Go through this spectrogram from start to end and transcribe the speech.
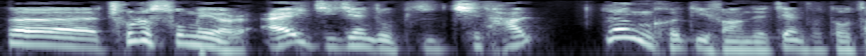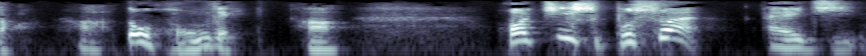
呃，除了苏美尔，埃及建筑比其他任何地方的建筑都早啊，都宏伟啊。或即使不算埃及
